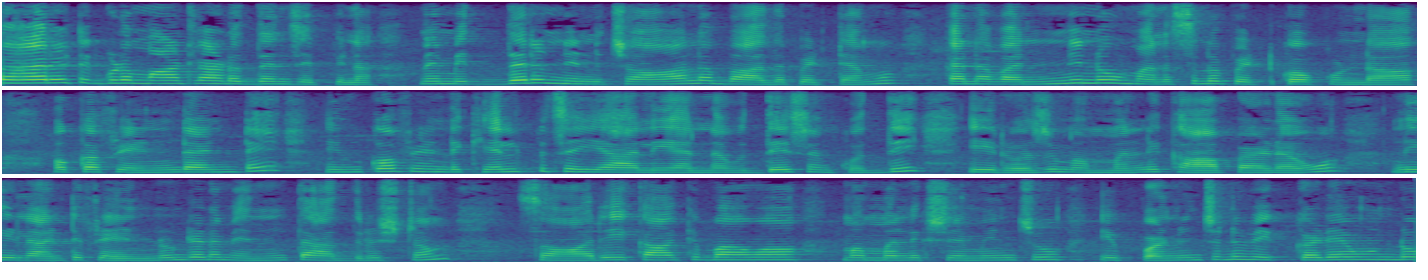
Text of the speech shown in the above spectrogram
ప్యారెట్కి కూడా మాట్లాడొద్దని చెప్పిన. మేమిద్దరం నిన్ను చాలా బాధ పెట్టాము. కానీ అవన్నీ నువ్వు మనసులో పెట్టుకోకుండా ఒక ఫ్రెండ్ అంటే ఇంకో ఫ్రెండ్కి హెల్ప్ చేయాలి అన్న ఉద్దేశం కొద్దీ ఈరోజు మమ్మల్ని కాపాడావు. నీలాంటి ఫ్రెండ్ ఉండడం ఎంత అదృష్టం. సారీ కాకి బావా మమ్మల్ని క్షమించు. ఇప్పటి నుంచి నువ్వు ఇక్కడే ఉండు.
